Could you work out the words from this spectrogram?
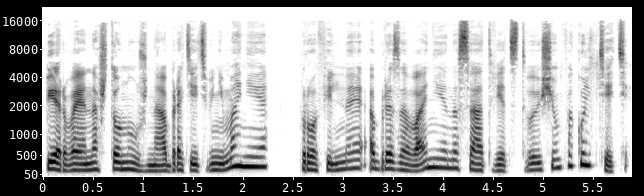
Первое, на что нужно обратить внимание — профильное образование на соответствующем факультете.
